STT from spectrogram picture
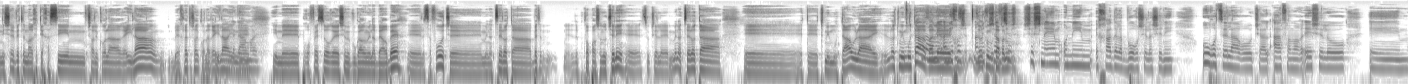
נשאבת למערכת יחסים, אפשר לקרוא לה רעילה, בהחלט אפשר לקרוא לה רעילה. לגמרי. עם, עם פרופסור שמבוגר ממנה בהרבה, לספרות, שמנצל אותה, בעצם, זה כבר פרשנות שלי, סוג של מנצל אותה אה, את אה, תמימותה אולי, לא תמימותה, לא, אבל אני, אני חוש... זו אני תמימותה, אבל... אני חושבת ששניהם עונים אחד על הבור של השני. הוא רוצה להראות שעל אף המראה שלו, אמ,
